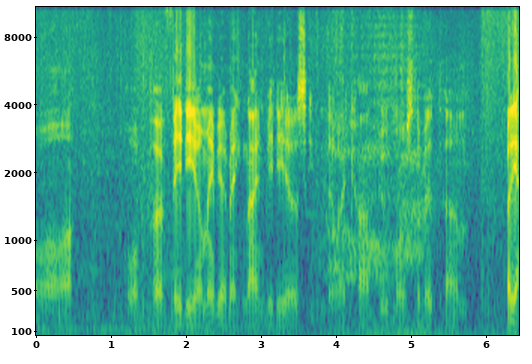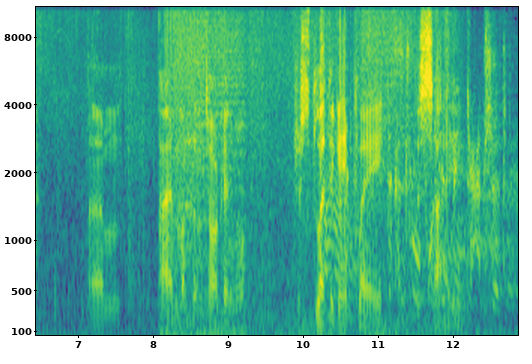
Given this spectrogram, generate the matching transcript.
or or per video. Maybe I make nine videos, even though I can't do most of it. Um, um, I'm not going to talk anymore. Just let the gameplay decide.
